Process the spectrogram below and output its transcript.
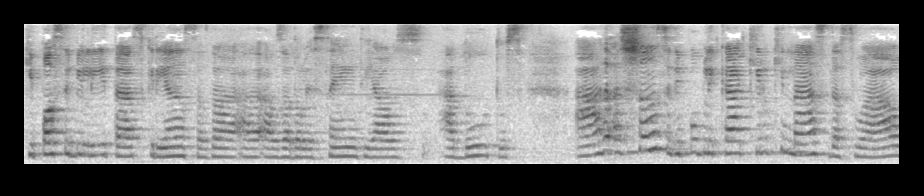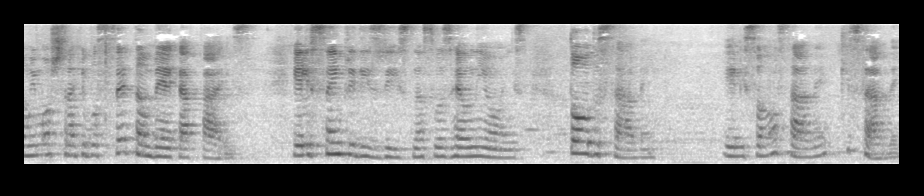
que possibilita às crianças, a, a, aos adolescentes, aos adultos, a, a chance de publicar aquilo que nasce da sua alma e mostrar que você também é capaz. Ele sempre diz isso nas suas reuniões. Todos sabem. Eles só não sabem que sabem.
